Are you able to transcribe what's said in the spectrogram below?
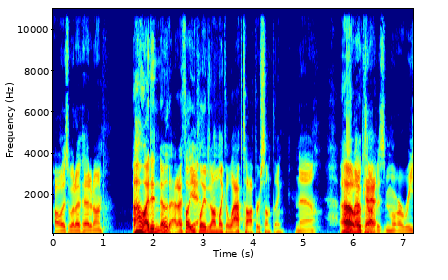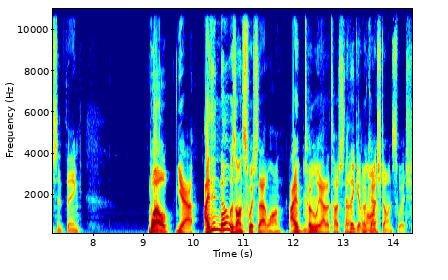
always what I've had it on. Oh, I didn't know that. I thought you played it on like a laptop or something. No. Oh, laptop okay. is more a recent thing. Well, yeah. I didn't know it was on Switch that long. I'm totally out of touch then. Mm-hmm. I think it Okay. launched on Switch.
